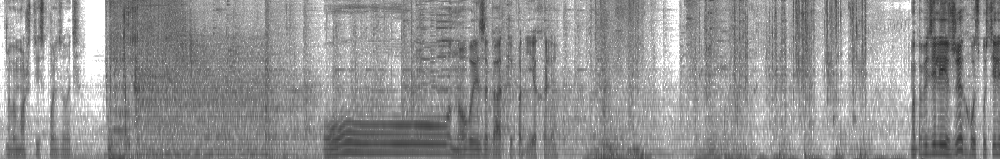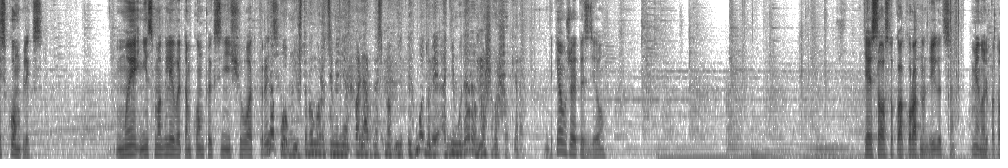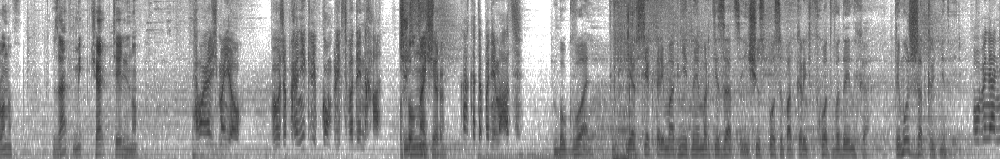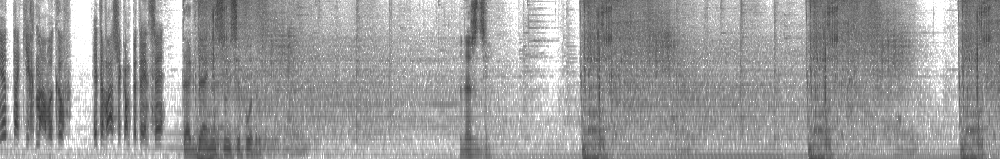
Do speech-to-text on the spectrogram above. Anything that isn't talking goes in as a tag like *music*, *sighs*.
Вы можете использовать... О, новые загадки подъехали. Мы победили Ижиху, спустились в комплекс. Мы не смогли в этом комплексе ничего открыть. Напомню, что вы можете менять полярность магнитных модулей одним ударом вашего шокера. Так я уже это сделал. Теперь осталось только аккуратно двигаться. У меня ноль патронов. Замечательно. Товарищ майор, вы уже проникли в комплекс ВДНХ? Пошел нахер. Как это понимать? Буквально. Я в секторе магнитной амортизации ищу способ открыть вход в ВДНХ. Ты можешь открыть мне дверь? У меня нет таких навыков. Это ваша компетенция. Тогда не суйся под руку. Подожди.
